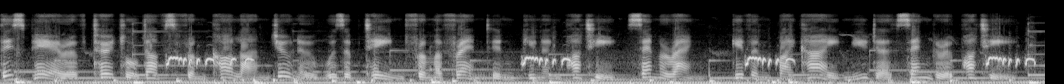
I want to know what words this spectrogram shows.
This pair of turtle doves from Kalan Jono was obtained from a friend in Gunung Semarang, given by Kai Muda Sengarapati.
